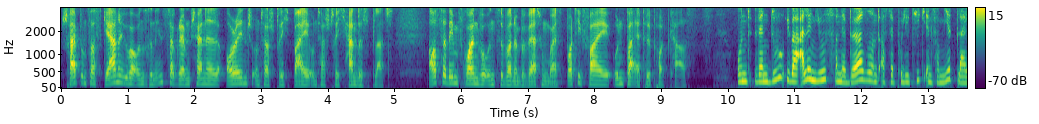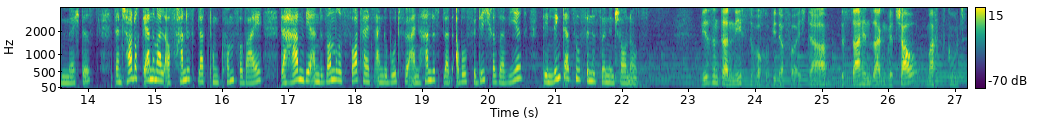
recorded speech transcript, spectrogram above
Schreibt uns das gerne über unseren Instagram-Channel orange-by-handelsblatt. Außerdem freuen wir uns über eine Bewertung bei Spotify und bei Apple Podcasts. Und wenn du über alle News von der Börse und aus der Politik informiert bleiben möchtest, dann schau doch gerne mal auf handelsblatt.com vorbei. Da haben wir ein besonderes Vorteilsangebot für ein Handelsblatt-Abo für dich reserviert. Den Link dazu findest du in den Show Notes. Wir sind dann nächste Woche wieder für euch da. Bis dahin sagen wir Ciao, macht's gut.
